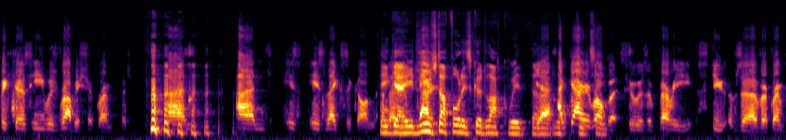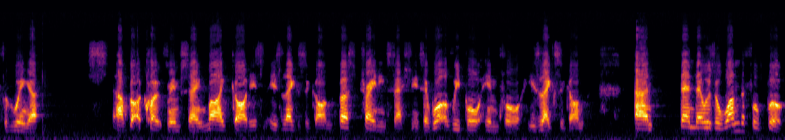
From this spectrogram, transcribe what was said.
because he was rubbish at Brentford, and, and his his legs are gone. He, yeah, he'd Gary- used up all his good luck with. Uh, yeah, with and Gary Roberts, who was a very astute observer, Brentford winger. I've got a quote from him saying, "My God, his, his legs are gone." First training session, he said, "What have we bought him for? His legs are gone." And then there was a wonderful book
